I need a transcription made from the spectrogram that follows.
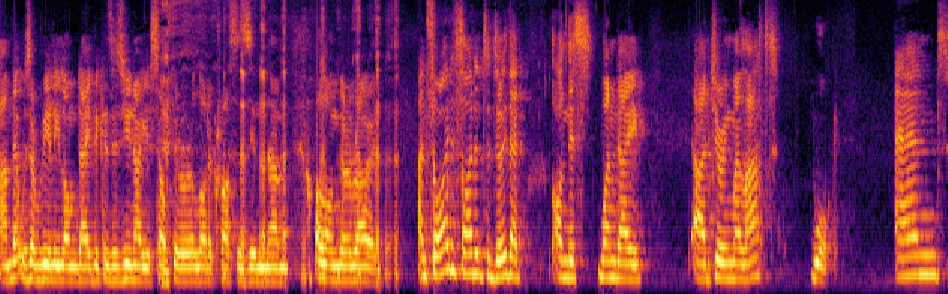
Um, that was a really long day because, as you know yourself, there are a lot of crosses in um, along the road. And so I decided to do that on this one day uh, during my last walk. And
